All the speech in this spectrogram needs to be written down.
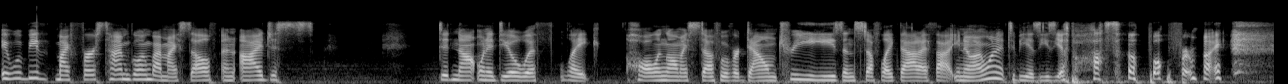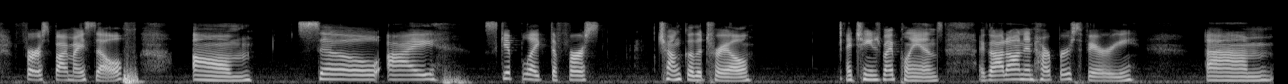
it would be my first time going by myself. And I just did not want to deal with like hauling all my stuff over down trees and stuff like that. I thought, you know, I want it to be as easy as possible for my first by myself. Um, so I skipped like the first chunk of the trail. I changed my plans. I got on in Harper's Ferry. Um,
